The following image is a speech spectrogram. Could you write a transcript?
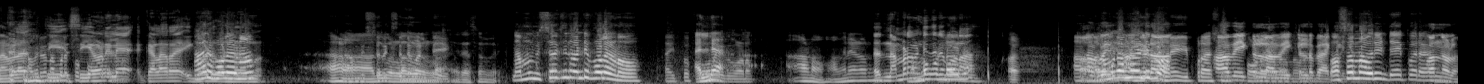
നമ്മളെ സിയോണിലെ കളറ് നമ്മൾ വണ്ടി അല്ല ആണോ? അങ്ങനെയാണോ? നമ്മുടെ വണ്ടി തന്നെ. വന്നോളൂ.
